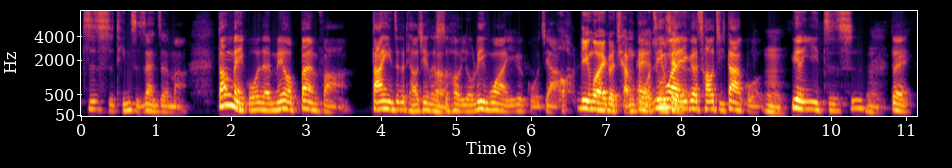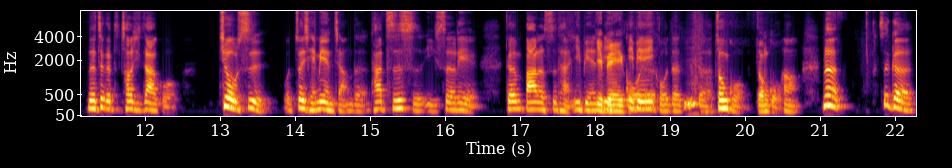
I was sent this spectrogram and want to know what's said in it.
支持停止战争嘛。当美国人没有办法答应这个条件的时候，嗯、有另外一个国家，哦、另外一个强国，另外一个超级大国，嗯，愿意支持，嗯，对，那这个超级大国就是我最前面讲的，他支持以色列跟巴勒斯坦一边一边一国一边一国的的中国，中国。啊、哦，那这个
